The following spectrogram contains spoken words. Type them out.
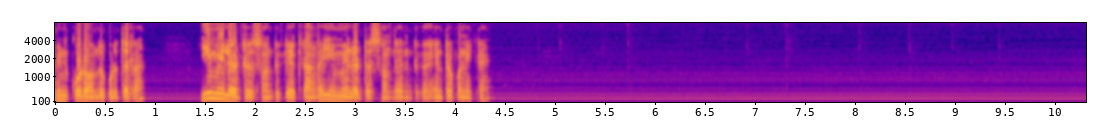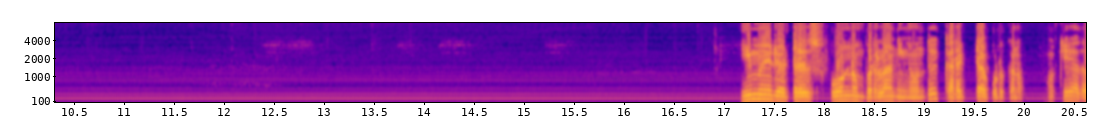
பின்கோடை வந்து கொடுத்துட்றேன். இமெயில் அட்ரஸ் வந்து கேட்குறாங்க இமெயில் அட்ரஸ் வந்து என்ட்ரு பண்ணிக்கிறேன். இமெயில் அட்ரஸ் ஃபோன் நம்பர்லாம் நீங்கள் வந்து கரெக்டாக கொடுக்கணும். ஓகே அதை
